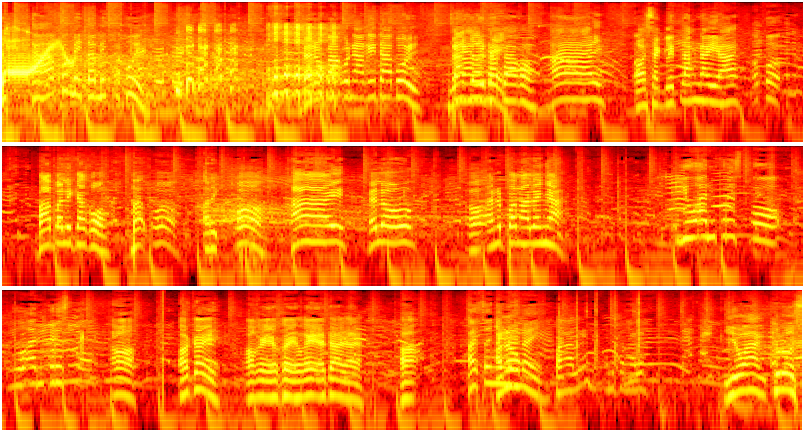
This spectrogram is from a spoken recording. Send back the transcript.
Kahapon may damit ako, eh. Meron pa ako nakita, boy. Dorme? pa ako. Hi. Oh, saglit lang, Nay, ha? Opo. Babalik ako. Ba Oh, Arik. oh, hi. Hello. Oh, ano pangalan niya? Yuan Cruz po. Yuan Cruz po. Ah, Okay. Okay, okay, okay. Ito, ito. Ah, Asan yung ano nanay? pangalan? Ano pangalan? Yuan Cruz.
